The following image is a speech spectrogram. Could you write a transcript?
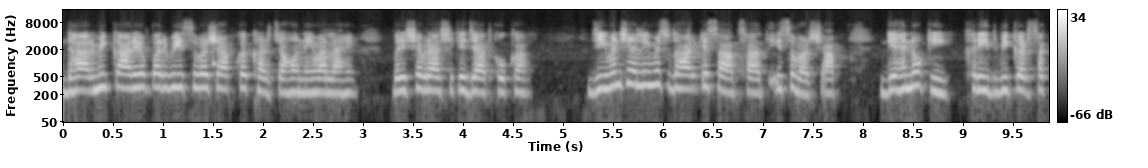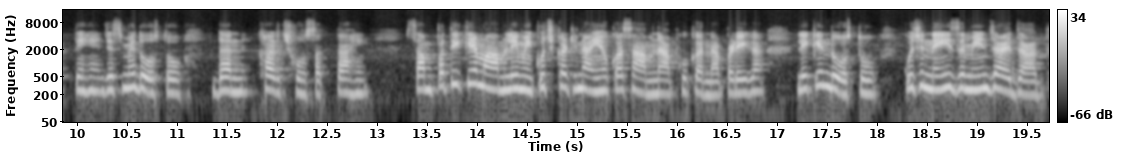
धार्मिक कार्यों पर भी इस वर्ष आपका खर्चा होने वाला है, वृषभ राशि के जातकों का। जीवन शैली में सुधार के साथ साथ इस वर्ष आप गहनों की खरीद भी कर सकते हैं, जिसमें दोस्तों, धन खर्च हो सकता है। संपत्ति के मामले में कुछ कठिनाइयों का सामना आपको करना पड़ेगा। लेकिन दोस्तों, कुछ नई ज़मीन जायदाद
